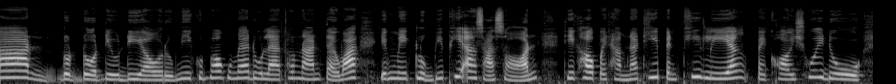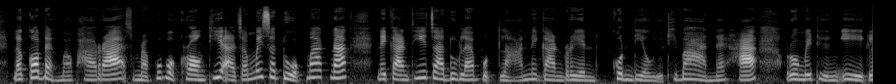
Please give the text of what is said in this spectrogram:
บ้าน โดดๆเดียวๆ หรือมีคุณพ่อคุณแม่ดูแลเท่านั้น แต่ว่ายังมีกลุ่มพี่ๆอาสาสอนที่เข้าไปทำหน้าที่เป็นพี่เลี้ยง ไปคอยช่วยดู แล้วก็แบ่งเบาภาระสำหรับผู้ปกครองที่อาจจะไม่สะดวกมากนัก ในการที่จะดูแลบุตรหลานในการเรียนคนเดียวอยู่ที่บ้านนะคะ รวมไปถึงอีกห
